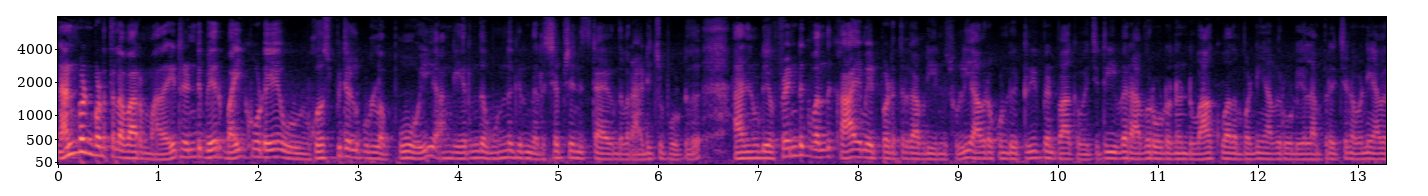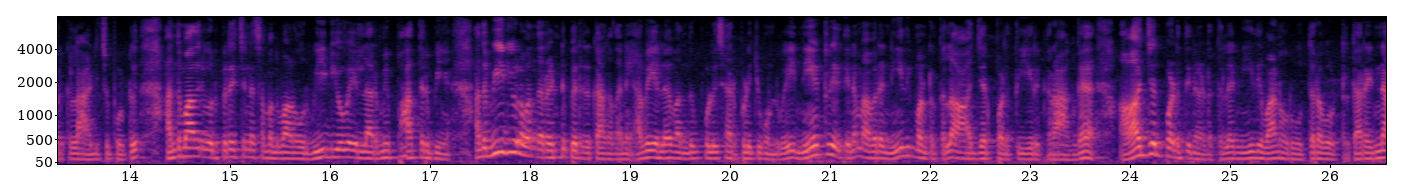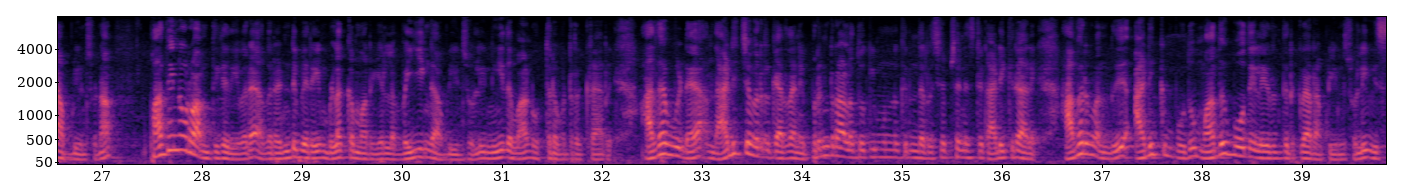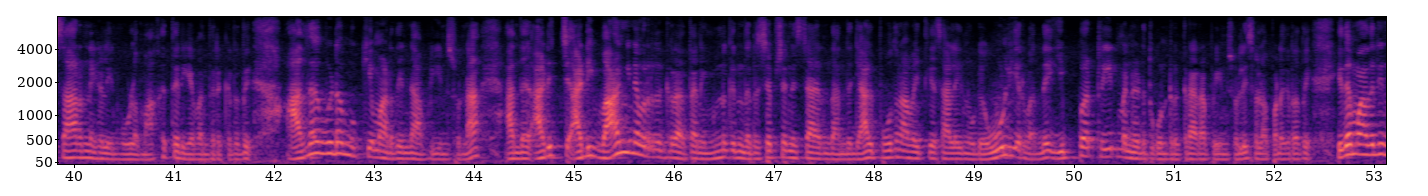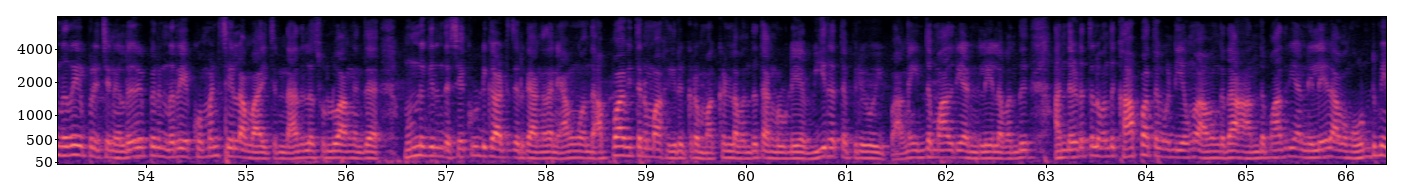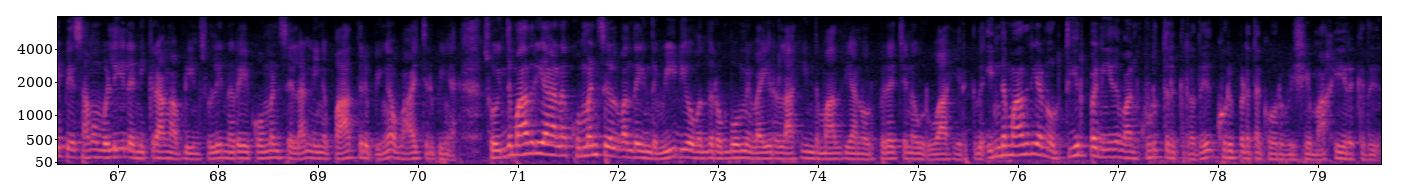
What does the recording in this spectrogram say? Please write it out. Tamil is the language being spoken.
நண்பன் படத்தில் வர மாதிரி ரெண்டு பேர் பைக்கோடையே ஹாஸ்பிட்டலுக்குள்ளே போய் அங்கே இருந்த முன்னுக்கு இருந்த ரிசப்ஷனிஸ்டாக இருந்தவரை அடித்து போட்டு அதனுடைய ஃப்ரெண்டுக்கு வந்து காயம் ஏற்படுத்திருக்கு அப்படின்னு சொல்லி அவரை கொண்டு ட்ரீட்மெண்ட் பார்க்க வச்சுட்டு இவர் அவரோட ரெண்டு வாக்குவாதம் பண்ணி அவருடைய எல்லாம் பிரச்சனை பண்ணி அவருக்கெல்லாம் அடித்து போட்டு அந்த மாதிரி ஒரு பிரச்சனை சம்மந்தமான ஒரு வீடியோவை எல்லாருமே பார்த்துருப்பீங்க. அந்த வீடியோவில் வந்த ரெண்டு பேர் இருக்காங்க தானே அவையில் வந்து போலீஸார் பிடிச்சு கொண்டு போய் நேற்றைய தினம் அவரை நீதிமன்றத்தில் ஆஜர்படுத்தி இருக்கிறாங்க. ஆஜர்படுத்தின இடத்துல நீதிவான் ஒரு உத்தரவு விட்டுருக்காரு. என்ன அப்படின்னு சொன்னால் பதினோராம் திகதி வரை அவர் ரெண்டு பேரையும் விளக்க மறியலில் வையுங்க அப்படின்னு சொல்லி நீதவான் உத்தரவிட்டிருக்கிறாரு. அதை விட அந்த அடித்தவர் இருக்கார் தானே பிரிண்டரால் தூக்கி முன்னுக்கு இருந்த ரிசப்ஷனிஸ்ட்டுக்கு அடிக்கிறாரு அவர் வந்து அடிக்கும் போது மது போதையில் இருந்திருக்கிறார் அப்படின்னு சொல்லி விசாரணைகளின் மூலமாக தெரிய வந்திருக்கிறது. அதை விட முக்கியமானது என்ன அப்படின்னு சொன்னால் அந்த அடிச்சு அடி வாங்கினவர் இருக்கிறார் தானே முன்னுக்கு இருந்த ரிசப்ஷனிஸ்டாக இருந்த அந்த ஜால் போதனா வைத்தியசாலையினுடைய ஊழியர் வந்து இப்போ ட்ரீட்மெண்ட் எடுத்துக்கொண்டிருக்கிறார் அப்படின்னு சொல்லி சொல்லப்படுகிறது. இதை மாதிரி நிறைய பிரச்சனைகள் நிறைய பேர் நிறைய கொமெண்ட்ஸ் எல்லாம் வாய்ச்சிருந்தேன் அதில் சொல்லுவாங்க இந்த முன்னுக்கு இருந்த செக்யூரிட்டி கார்டு காட்டிச்சிருக்காங்க தானே. அவங்க வந்து அப்பாவித்தனமாக இருக்கிற மக்களில் வந்து தங்களுடைய வீரத்தை பிரயோகிப்பாங்க. இந்த மாதிரியான நிலையில் வந்து அந்த இடத்துல வந்து காப்பாற்ற வேண்டியவங்க அவங்க தான் அந்த மாதிரியான நிலையில் அவங்க ஒன்றுமே பேசாமல் வெளியில் நிற்கிறாங்க அப்படின்னு சொல்லி நிறைய கொமெண்ட்ஸ் எல்லாம் நீங்கள் பார்த்துருப்பீங்க வாய்ச்சிருப்பீங்க. ஸோ இந்த மாதிரியான கொமெண்ட்ஸ்கள் வந்த இந்த வீடியோ வந்து ரொம்பவுமே வைரலாகி இந்த மாதிரியான ஒரு பிரச்சனை உருவாகி இருக்குது. இந்த மாதிரியான ஒரு தீர்ப்பை நீதவான் கொடுத்துருக்கிறது குறிப்பிடத்தக்க ஒரு விஷயமாக இருக்குது.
